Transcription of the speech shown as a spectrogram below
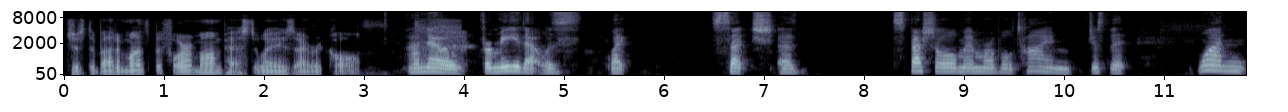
just about a month before our mom passed away, as I recall. I know. For me, that was like such a special, memorable time. Just that one,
